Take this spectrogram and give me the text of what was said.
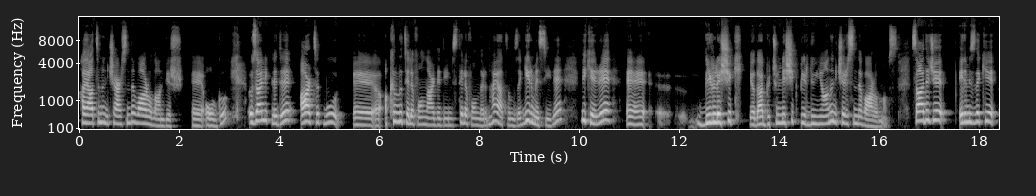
hayatının içerisinde var olan bir e, olgu. Özellikle de artık bu e, akıllı telefonlar dediğimiz telefonların hayatımıza girmesiyle bir kere e, birleşik ya da bütünleşik bir dünyanın içerisinde var olmamız. Sadece elimizdeki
